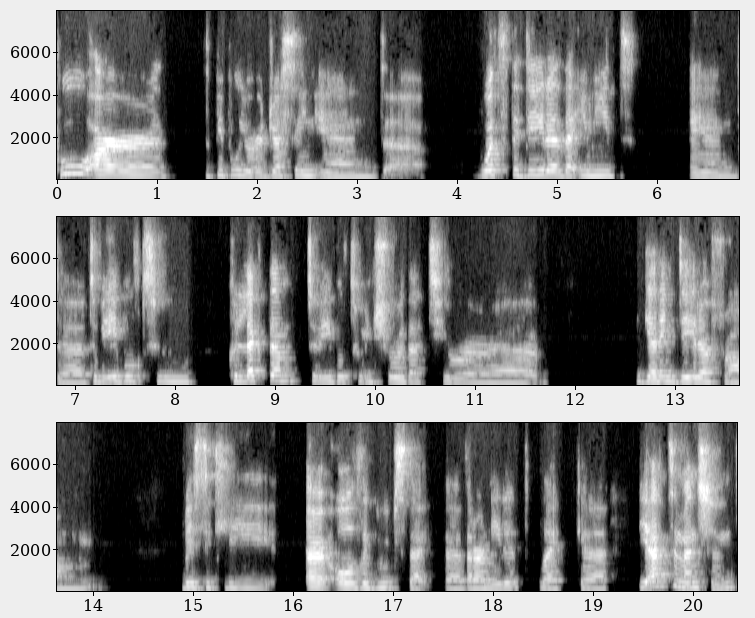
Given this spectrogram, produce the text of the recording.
who are the people you're addressing and what's the data that you need and uh, to be able to collect them to be able to ensure that you're uh, getting data from basically uh, all the groups that uh, that are needed. Like uh, Beata mentioned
